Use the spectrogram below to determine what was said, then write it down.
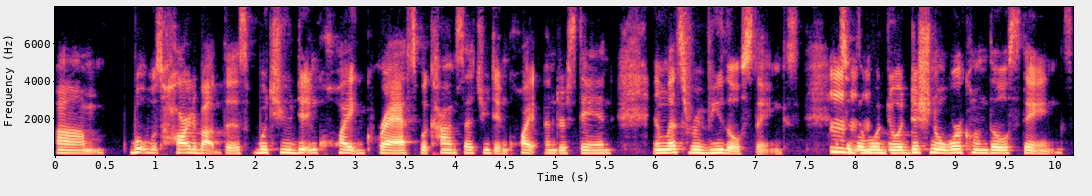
um, what was hard about this, what you didn't quite grasp, what concepts you didn't quite understand, and let's review those things. Mm-hmm. So then mm-hmm. we'll do additional work on those things.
